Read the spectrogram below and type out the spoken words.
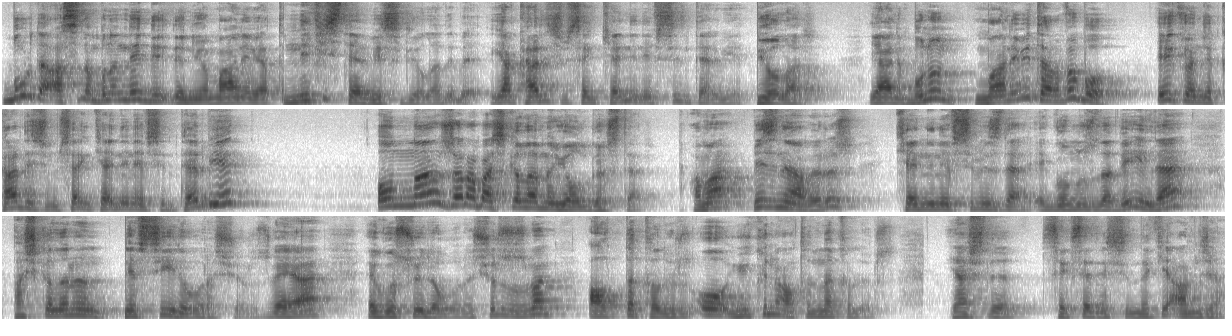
burada aslında buna ne de- deniyor maneviyatta? Nefis terbiyesi diyorlar değil mi? Ya kardeşim sen kendi nefsini terbiye et diyorlar. Yani bunun manevi tarafı bu. İlk önce kardeşim sen kendi nefsini terbiye et. Ondan sonra başkalarına yol göster. Ama biz ne yapıyoruz? Kendi nefsimizle, egomuzla değil de başkalarının nefsiyle uğraşıyoruz veya egosuyla uğraşıyoruz. O zaman altta kalıyoruz. O yükün altında kalıyoruz. Yaşlı 80 yaşındaki amca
